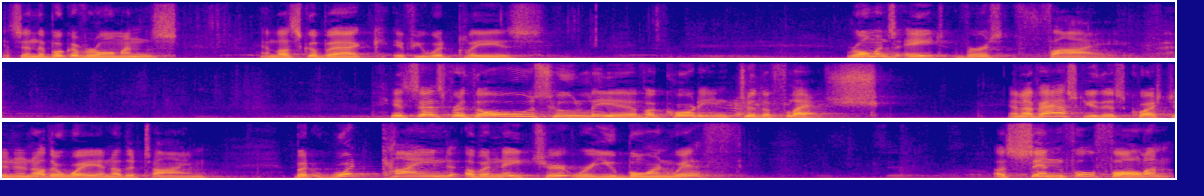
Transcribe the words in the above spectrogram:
It's in the book of Romans, and let's go back, if you would please. Romans 8, verse 5. It says, For those who live according to the flesh. And I've asked you this question another way, another time. But what kind of a nature were you born with? A sinful, fallen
